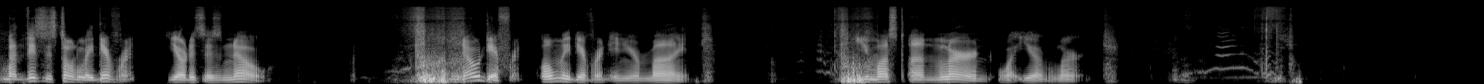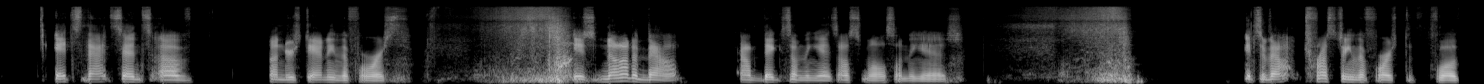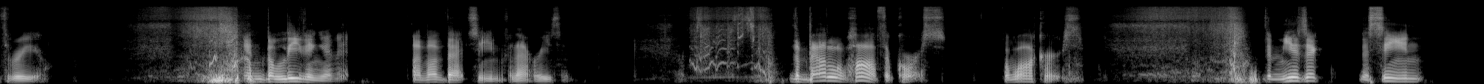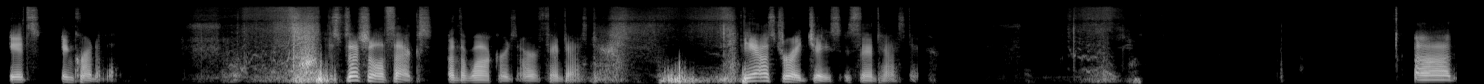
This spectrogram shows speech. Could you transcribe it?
but this is totally different. Yoda says, no. No different, only different in your mind. You must unlearn what you have learned. It's that sense of understanding the force is not about how big something is, how small something is. It's about trusting the force to flow through you and believing in it. I love that scene for that reason. The Battle of Hoth, of course, the walkers, the music, the scene, it's incredible. The special effects of the walkers are fantastic. The asteroid chase is fantastic. Uh,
